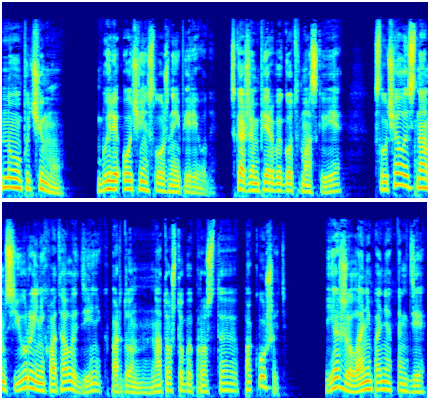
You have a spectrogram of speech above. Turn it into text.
Ну, почему? Были очень сложные периоды. Скажем, первый год в Москве. Случалось, нам с Юрой не хватало денег, пардон, на то, чтобы просто покушать. Я жила непонятно где.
